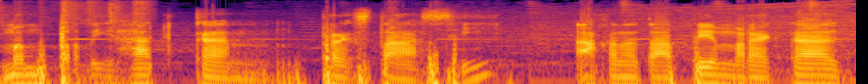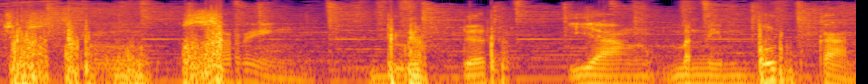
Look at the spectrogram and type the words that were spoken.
memperlihatkan prestasi, akan tetapi mereka justru sering blunder yang menimbulkan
